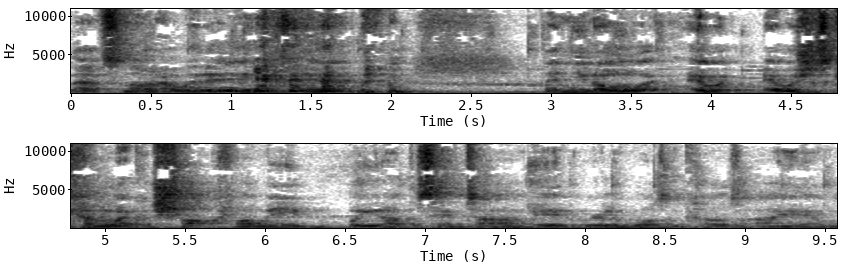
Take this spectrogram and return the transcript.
that's not how it is and. And you know, it, it was just kind of like a shock for me, but you know, at the same time, it really wasn't because I am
